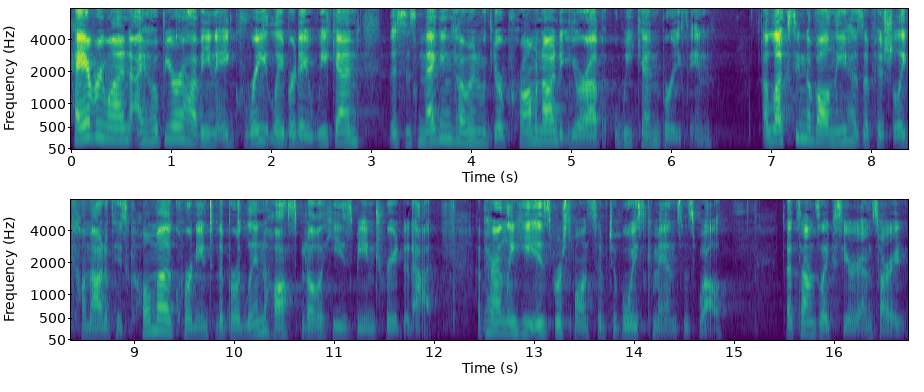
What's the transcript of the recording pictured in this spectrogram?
Hey everyone, I hope you're having a great Labor Day weekend. This is Megan Cohen with your Promenade Europe weekend briefing. Alexei Navalny has officially come out of his coma, according to the Berlin hospital he's being treated at. Apparently, he is responsive to voice commands as well. That sounds like Siri, I'm sorry.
